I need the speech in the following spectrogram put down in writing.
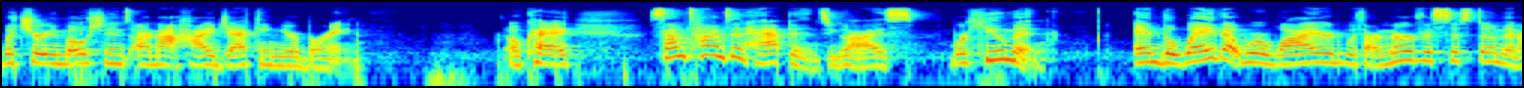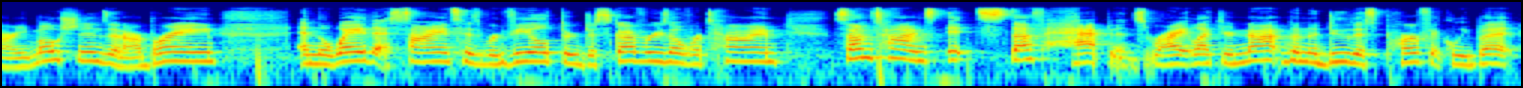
but your emotions are not hijacking your brain. Okay? Sometimes it happens you guys. We're human and the way that we're wired with our nervous system and our emotions and our brain, and the way that science has revealed through discoveries over time, sometimes it stuff happens, right? Like you're not going to do this perfectly, but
